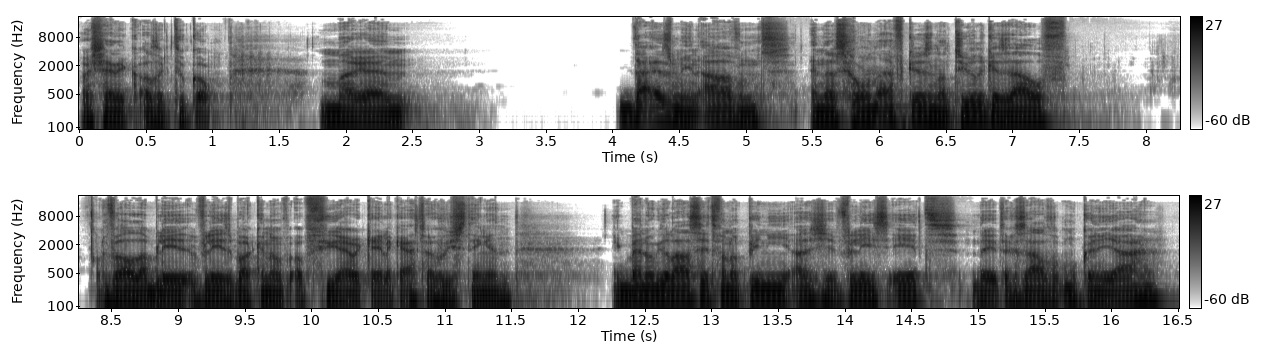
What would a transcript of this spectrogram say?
waarschijnlijk als ik toekom. Maar um, dat is mijn avond. En dat is gewoon even natuurlijke zelf. Vooral dat vleesbakken op, op vuur heb ik eigenlijk echt wel goestingen. Ik ben ook de laatste tijd van opinie, als je vlees eet, dat je het er zelf op moet kunnen jagen.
